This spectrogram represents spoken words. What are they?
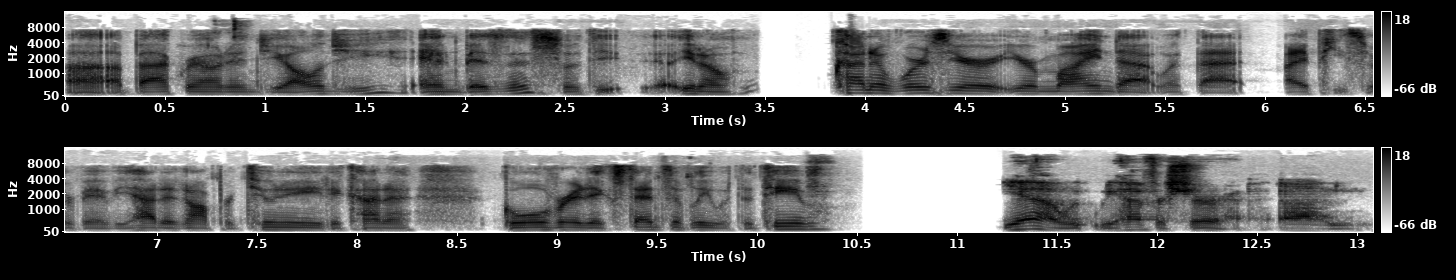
uh, a background in geology and business, so do you, you know, kind of, where's your your mind at with that IP survey? Have you had an opportunity to kind of go over it extensively with the team? Yeah, we, we have for sure. Um,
